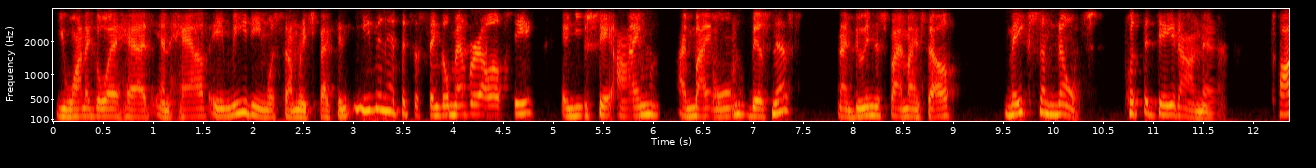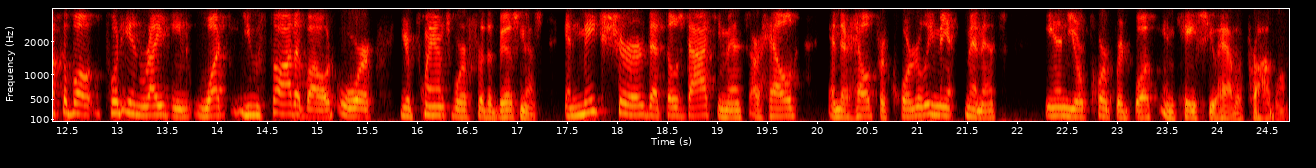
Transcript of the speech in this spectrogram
you want to go ahead and have a meeting with some respect. And even if it's a single member LLC and you say, I'm, I'm my own business and I'm doing this by myself, make some notes, put the date on there, talk about, put in writing what you thought about or your plans were for the business and make sure that those documents are held and they're held for quarterly mi- minutes in your corporate book in case you have a problem.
